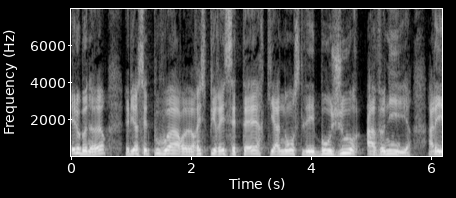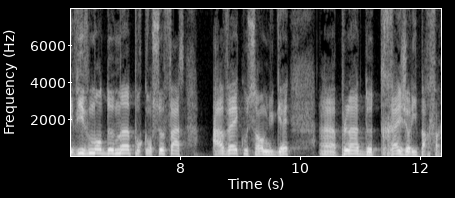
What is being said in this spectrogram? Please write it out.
Et le bonheur, eh bien, c'est de pouvoir euh, respirer cet air qui annonce les beaux jours à venir. Allez, vivement demain pour qu'on se fasse, avec ou sans muguet, un plein de très jolis parfums.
